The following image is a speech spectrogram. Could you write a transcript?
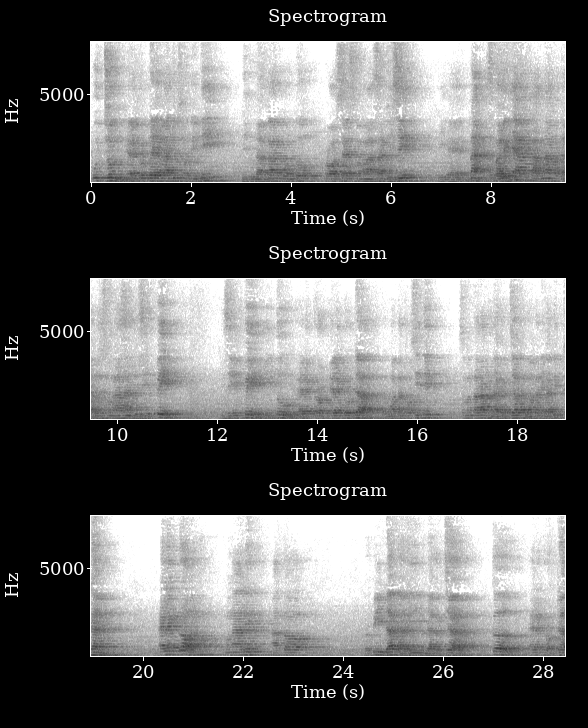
ujung elektroda yang lanjut seperti ini digunakan untuk proses pemanasan DC IN. Nah, sebaliknya karena pada proses pemanasan DCP DCP itu elektro, elektroda bermuatan positif sementara benda kerja bermuatan negatif dan elektron mengalir atau berpindah dari benda kerja ke elektroda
